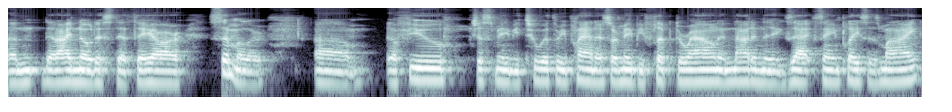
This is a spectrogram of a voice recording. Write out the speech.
a, that I noticed that they are similar. Um, a few, just maybe two or three planets, are maybe flipped around and not in the exact same place as mine.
